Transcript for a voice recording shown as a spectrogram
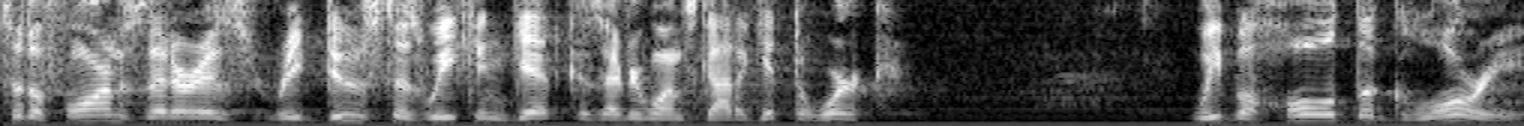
to the forms that are as reduced as we can get because everyone's got to get to work. We behold the glory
